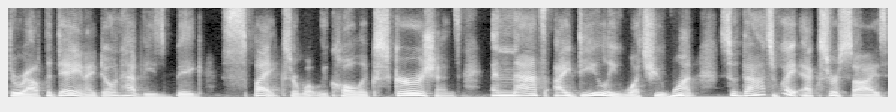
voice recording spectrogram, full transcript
throughout the day. And I don't have these big spikes or what we call excursions. And that's ideally what you want. So that's why exercise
